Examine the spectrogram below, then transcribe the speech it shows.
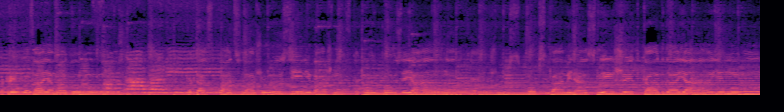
закрыть глаза я могу, когда спать ложусь и неважно в какой позе я нахожусь, Бог всегда меня слышит, когда я ему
